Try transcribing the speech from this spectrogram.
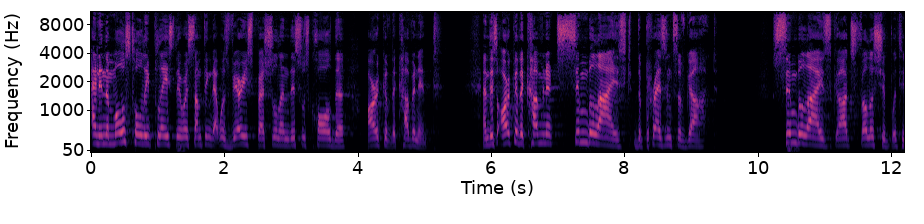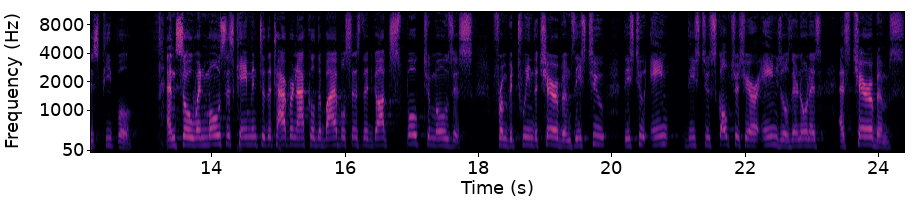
And in the most holy place, there was something that was very special, and this was called the Ark of the Covenant. And this Ark of the Covenant symbolized the presence of God symbolize God's fellowship with his people. And so when Moses came into the tabernacle, the Bible says that God spoke to Moses from between the cherubims. These two, these two, these two sculptures here are angels. They're known as, as cherubims.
